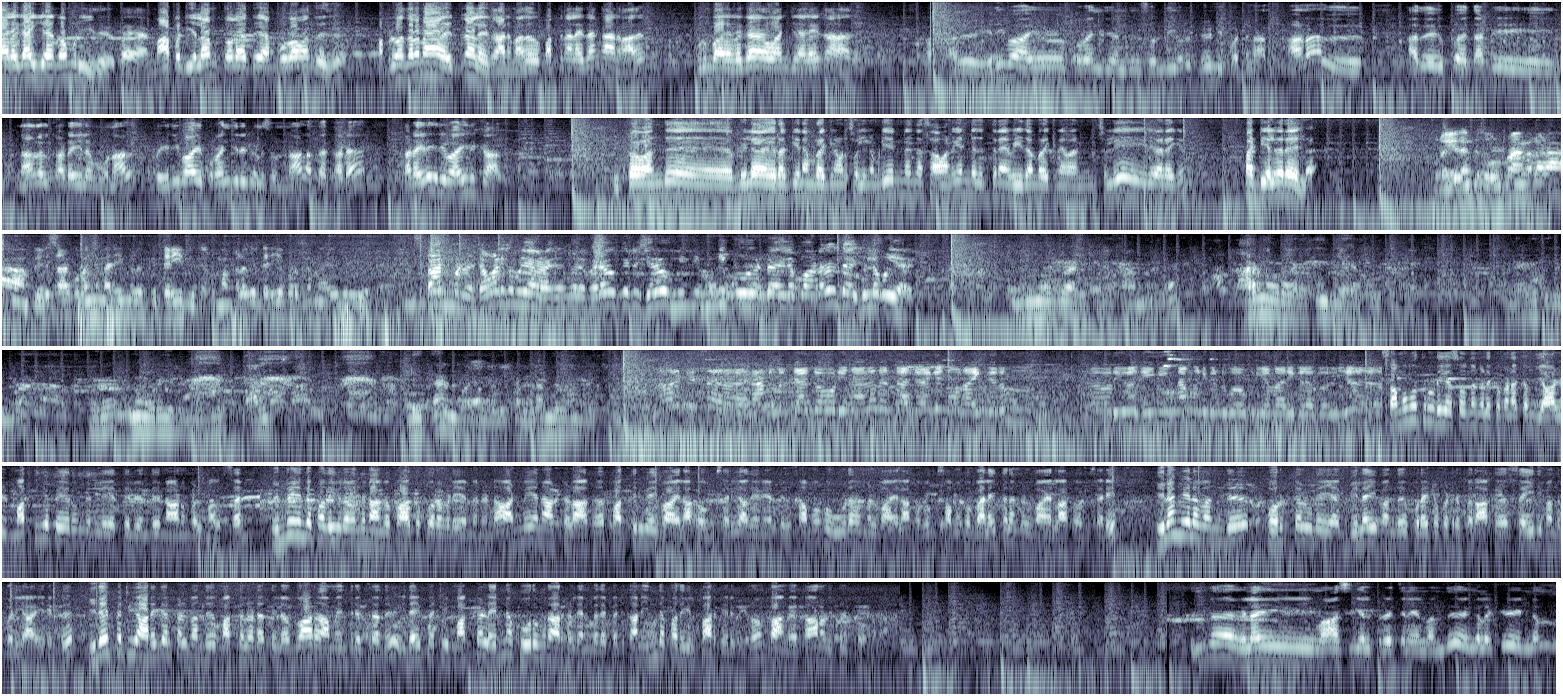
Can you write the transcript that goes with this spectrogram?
நாளைக்கு ஐயாயிரம் முடியுது. இப்போ மாப்பட்டி எல்லாம் தொள்ளாயிரத்தி ஐம்பது ரூபா வந்துருக்கு அப்படி வந்தாலும் நான் எத்தனை நாளைக்கு காணும்? அது பத்து நாளைக்கு தான் காணும். அது குடும்பாளருக்கு அஞ்சு நாளைக்கு காணாது. அது எரிவாயு குறைஞ்சு என்று சொல்லி ஒரு கேள்விப்பட்டேன். நான் ஆனால் அது இப்போ தட்டி நாங்கள் கடையில் போனால் இப்போ எரிவாயு குறைஞ்சிருக்குன்னு சொன்னால் அந்த கடை கடையில் எரிவாயு இருக்காது. இப்போ வந்து விலை இறக்கினம் இறக்கினோம்னு சொல்லிட முடியும். என்னென்ன சாமானுக்கு என்ன இத்தனை வீதம் இறக்கினவன் சொல்லி இது வரைக்கும் பட்டியல் வேற இல்லை. குறையுதுன்னு சொல்றாங்களா பெருசா குறைஞ்ச மாதிரி எங்களுக்கு தெரியுது. மக்களுக்கு தெரியப்படுத்துற மாதிரி தெரியல. பிளான் பண்ண சமாளிக்க முடியாது கிடக்கு எங்களை விரவு கேட்டு செலவு மிந்தி முந்தி போகின்ற இழப்பானது இந்த சொல்லக்கூடிய இருக்கு. முந்நூறுரூவா விற்கிற சாமான அறநூறு வரைக்கும் விலையை கொடுக்குறாங்க. அதாவது திரும்ப ஒரு நூறு இருநூறு கழிச்சு அப்படித்தான் இப்போ நடந்து கொண்டிருக்கு நாங்கள் ரெண்டாயிரம் ரூபா ஓடினாலும் ரெண்டாயிரம் ரூபாய்க்கு இன்னொரு ஐங்கரும் சமூகத்தினுடைய சொந்தங்களுக்கு வணக்கம். யாழ் மத்திய பேருந்து நிலையத்திலிருந்து நான் உங்கள் மகசன். இன்றைய இந்த பதிவில் வந்து நாங்கள் பார்க்க போற விடயம் என்னன்னா அண்மைய நாட்களாக பத்திரிகை வாயிலாகவும் சரி அதே நேரத்தில் சமூக ஊடகங்கள் வாயிலாகவும் சமூக வலைத்தளங்கள் வாயிலாகவும் சரி இலங்கையில் வந்து பொருட்களுடைய விலை வந்து குறைக்கப்பட்டிருப்பதாக செய்தி வந்து வெளியாகிருக்கு இதை பற்றிய அறிதல்கள் வந்து மக்களிடத்தில் எவ்வாறு அமைந்திருக்கிறது இதை பற்றி மக்கள் என்ன கூறுகிறார்கள் என்பதை பற்றி தான் இந்த பதிவில் பார்க்க இருக்கிறோம் வாங்க காணொளிக்குள் போகலாம். இந்த விலை வாசியல் பிரச்சனைகள் வந்து எங்களுக்கு இன்னும்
